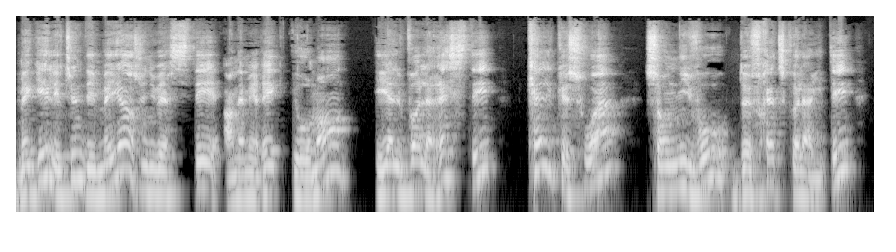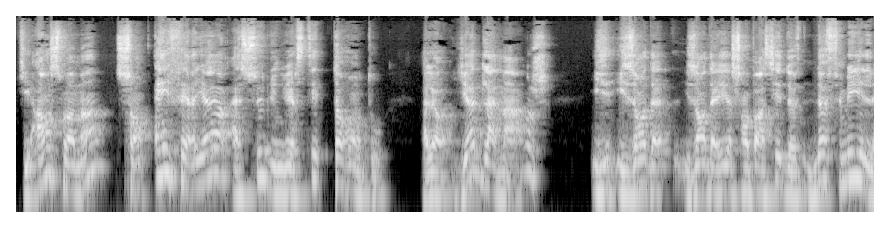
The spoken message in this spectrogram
McGill est une des meilleures universités en Amérique et au monde et elle va le rester quel que soit son niveau de frais de scolarité qui en ce moment sont inférieurs à ceux de l'Université de Toronto. Alors, il y a de la marge. Ils, ont, ils ont d'ailleurs sont passés de 9 000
